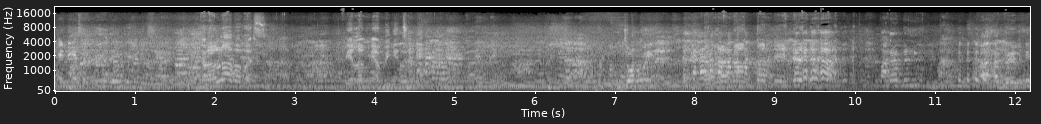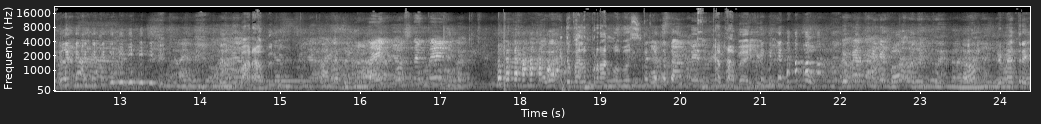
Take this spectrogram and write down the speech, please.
endingnya sedih gitu. Kalau lo apa bos? Film yang bikin sedih? John Wick pernah nonton nih. Parah belum. parah bel Parah belum. Naik bos teng teng. Itu film perang loh bos. Konstantin Kata Bayu. The Matrix yang baru Apa? The Matrix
